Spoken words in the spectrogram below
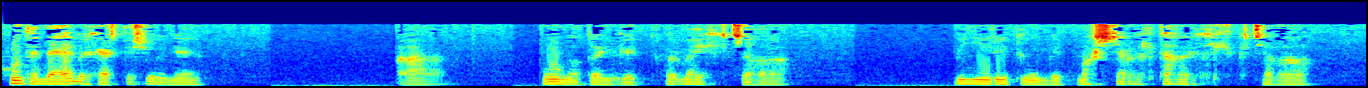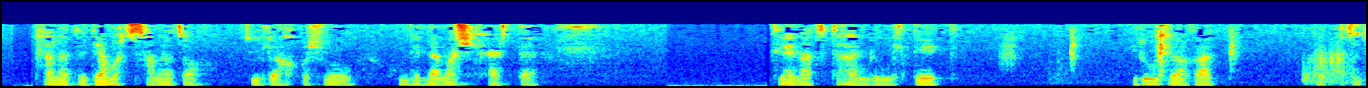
Хүн танд амар хайртай шүү нэ. Аа хүн одоо ингээд хормоо их гэж байгаа. Миний ирээдүйн ингээд маш жаргалтайгаар эхлэх гэж байгаа. Та надад ямар ч санаа зовх зүйл байхгүй шүү. Танд маш их хайртай Тэгээ надтайгаа ингээ үлдээд ирүүл байгаад буцаж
